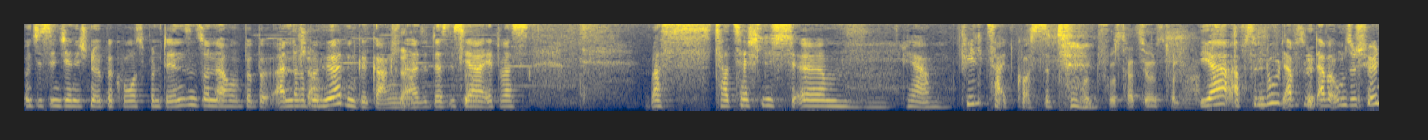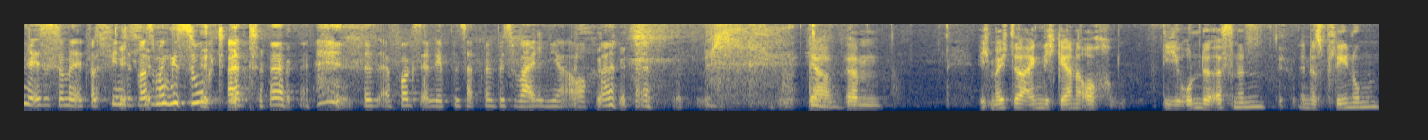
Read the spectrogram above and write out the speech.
Und Sie sind ja nicht nur über Korrespondenzen, sondern auch über andere Klar. Behörden gegangen. Klar. Also das ist Klar. ja etwas, was tatsächlich ähm, ja, viel Zeit kostet. Und Frustrationstoleranz. Ja, absolut, absolut. Aber umso schöner ist es, wenn man etwas findet, was man gesucht hat. Das Erfolgserlebnis hat man bisweilen ja auch. Ja, ähm, ich möchte eigentlich gerne auch die Runde öffnen in das Plenum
